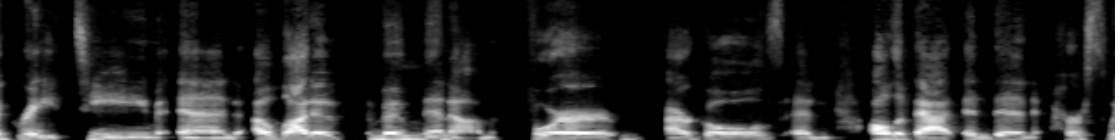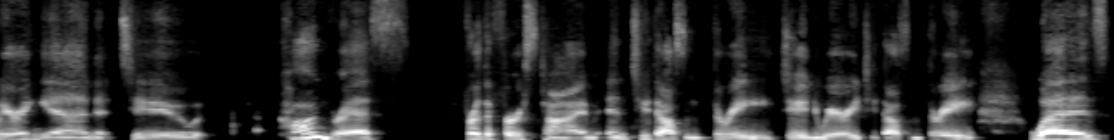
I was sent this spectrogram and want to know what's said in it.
a great team and a lot of momentum for our goals and all of that. And then her swearing in to Congress for the first time in 2003, January 2003, was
